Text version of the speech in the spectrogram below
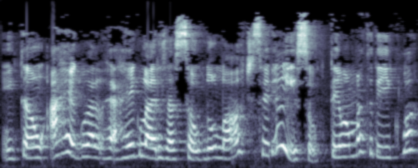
Então, a, regular, a regularização do lote seria isso: ter uma matrícula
